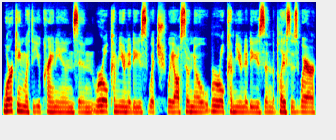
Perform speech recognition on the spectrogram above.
working with the Ukrainians in rural communities, which we also know rural communities and the places where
